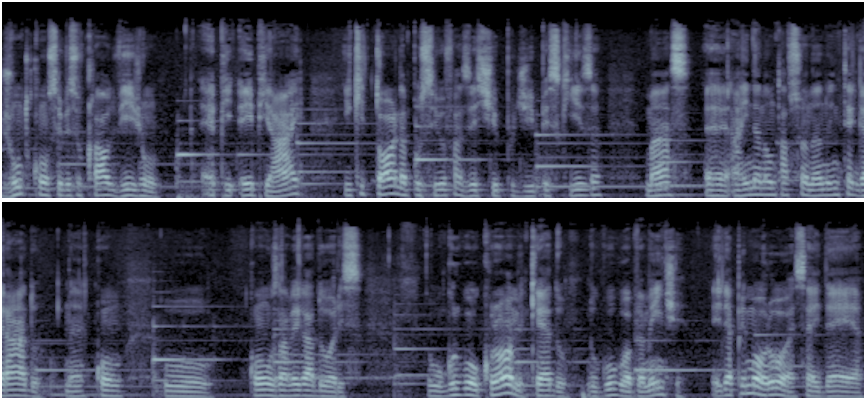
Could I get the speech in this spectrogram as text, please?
junto com o serviço Cloud Vision API e que torna possível fazer esse tipo de pesquisa, mas é, ainda não está funcionando integrado né, com, o, com os navegadores. O Google Chrome, que é do, do Google, obviamente, ele aprimorou essa ideia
